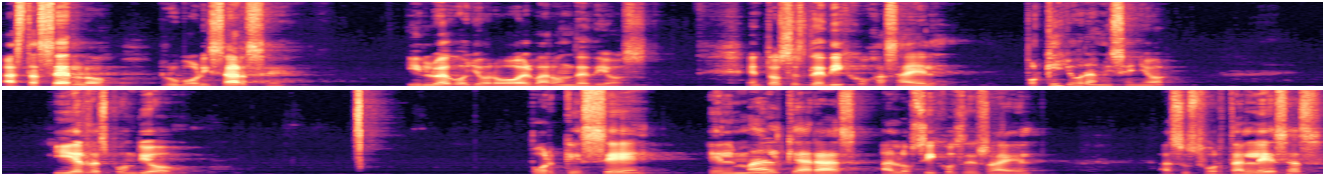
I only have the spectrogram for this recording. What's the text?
hasta hacerlo ruborizarse. Y luego lloró el varón de Dios. Entonces le dijo Hazael, ¿por qué llora mi señor? Y él respondió, porque sé el mal que harás a los hijos de Israel. A sus fortalezas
